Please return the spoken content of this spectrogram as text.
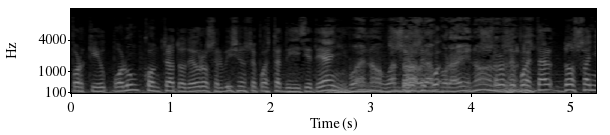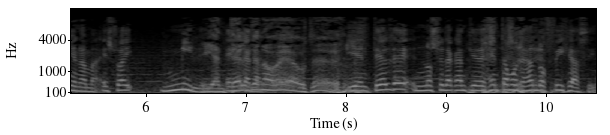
porque por un contrato de oro servicio no se puede estar 17 años. Bueno, ¿cuántos habrá por ahí, no? Solo No, se puede no. estar dos años nada más, eso hay miles. Y en Telde no vea usted. Y en Telde no sé la cantidad de gente, estamos dejando fija así.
